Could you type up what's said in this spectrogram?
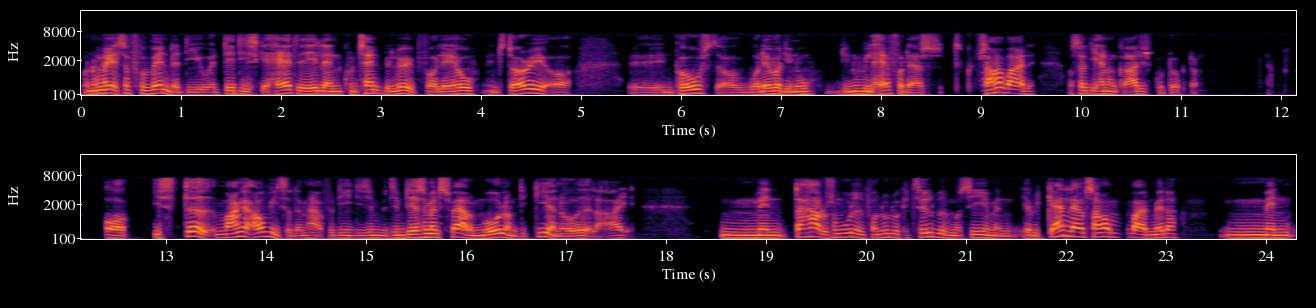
Og normalt så forventer de jo, at det de skal have, det er et eller andet kontantbeløb for at lave en story og øh, en post, og whatever de nu, de nu vil have for deres samarbejde, og så vil de have nogle gratis produkter. Og i stedet, mange afviser dem her, fordi de, det er simpelthen svært at måle, om det giver noget eller ej. Men der har du så muligheden for, nu du kan tilbyde dem at sige, men jeg vil gerne lave et samarbejde med dig, men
